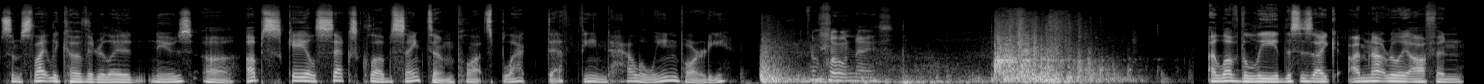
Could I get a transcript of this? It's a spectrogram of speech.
some slightly COVID related news. Uh, upscale sex club Sanctum plots Black Death themed Halloween party. Oh, nice. I love the lead. This is like I'm not really often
